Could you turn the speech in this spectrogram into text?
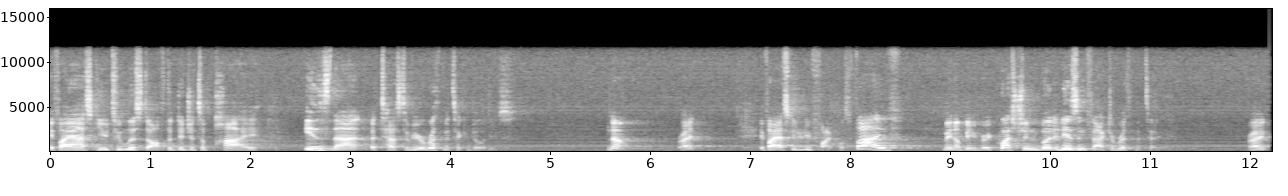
if I ask you to list off the digits of pi, is that a test of your arithmetic abilities? No, right? If I ask you to do 5 plus 5, may not be a great question, but it is in fact arithmetic, right?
